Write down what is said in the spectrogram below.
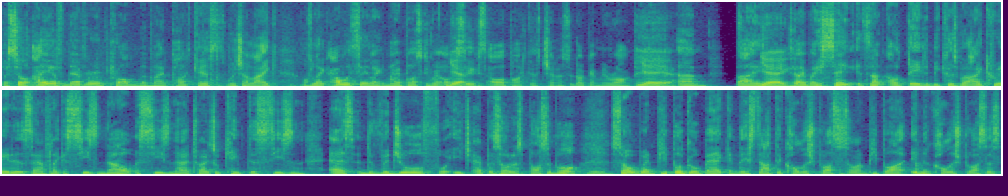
but so I have never a problem in my podcast, which I like of like I would say like my podcast, right? Obviously Yeah. it's our podcast channel, so don't get me wrong. Yeah, yeah. Um, by, Yeah, by exactly. by saying it's not outdated because what I created is kind of like a season now, a season. And I try to keep this season as individual for each episode as possible. Mm. So when people go back and they start the college process, or when people are in a college process,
